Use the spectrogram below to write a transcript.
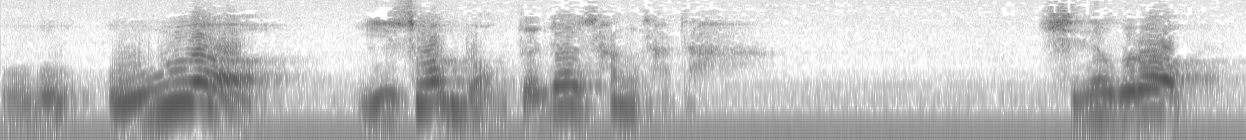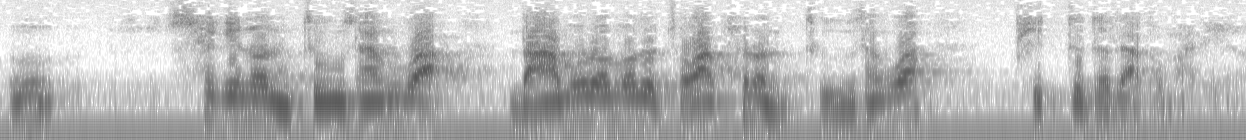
우, 우여, 이소 목조절 상사다. 신흙으로, 응? 새기는 등산과 나무로 모두 등산과 빗뜯어다, 그 말이요.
